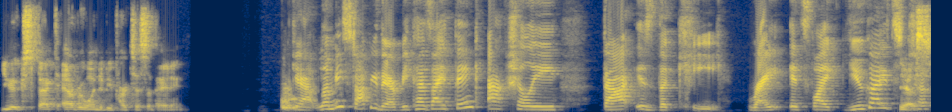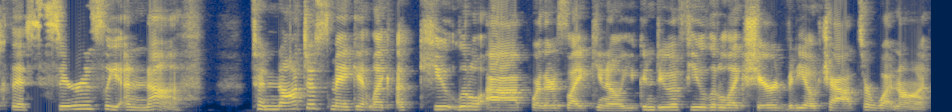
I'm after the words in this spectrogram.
you expect everyone to be participating. Yeah, let me stop you there because I think actually that is the key, right? It's like you guys yes. took this seriously enough to not just make it like a cute little app where there's like, you know, you can do a few little like shared video chats or whatnot.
